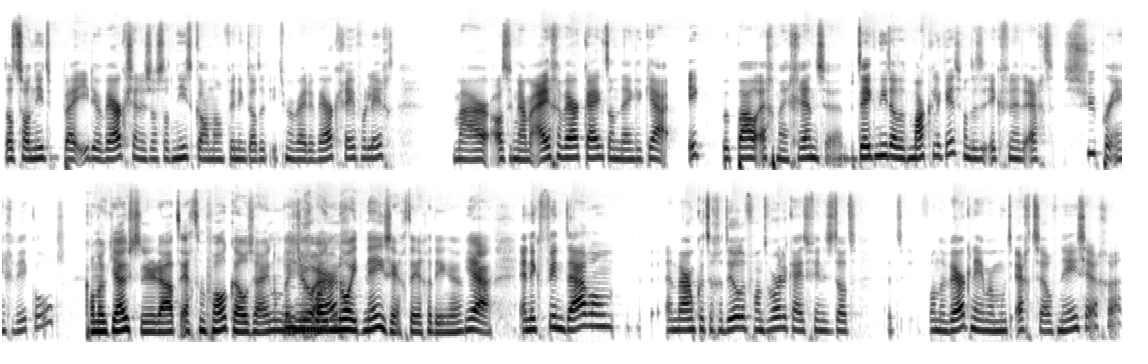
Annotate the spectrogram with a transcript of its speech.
dat zal niet bij ieder werk zijn. Dus als dat niet kan, dan vind ik dat het iets meer bij de werkgever ligt. Maar als ik naar mijn eigen werk kijk, dan denk ik, ja, ik bepaal echt mijn grenzen. Het betekent niet dat het makkelijk is, want het- ik vind het echt super ingewikkeld. Kan ook juist inderdaad echt een valkuil zijn, omdat je gewoon erg. nooit nee zegt tegen dingen. Ja, en ik vind daarom, en waarom ik het een gedeelde verantwoordelijkheid vind, is dat het van de werknemer moet echt zelf nee zeggen.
